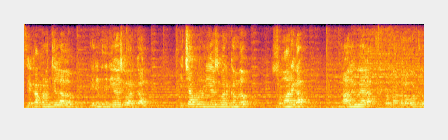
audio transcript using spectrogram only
శ్రీకాకుళం జిల్లాలో ఎనిమిది నియోజకవర్గాలు ఇచ్చాపురం నియోజకవర్గంలో సుమారుగా నాలుగు వేల రెండు వందల ఓట్లు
